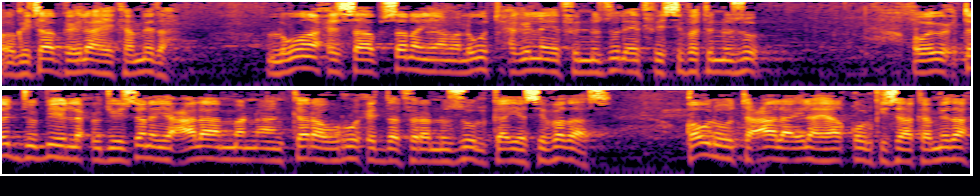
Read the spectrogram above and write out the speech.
oo kitaabka ilaahay ka mida laguna xisaabsanayo ama lagu tixgelinayo fi nusuul ee fii sifati nusuul oo yuxtaju bihi la xujaysanayo calaa man ankarahu ruuxii dafira nusuulka iyo sifadaas. Qowluhu tacaala ilaahay qowlkiisaa ka mida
